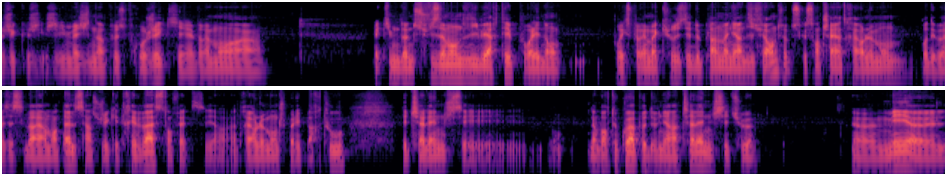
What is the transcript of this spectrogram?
j'ai imaginé un peu ce projet qui est vraiment bah, qui me donne suffisamment de liberté pour aller dans pour explorer ma curiosité de plein de manières différentes, parce que sans à travers le monde pour dépasser ces barrières mentales, c'est un sujet qui est très vaste en fait. À travers le monde, je peux aller partout des challenges, c'est n'importe quoi peut devenir un challenge si tu veux. Euh, mais, euh,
